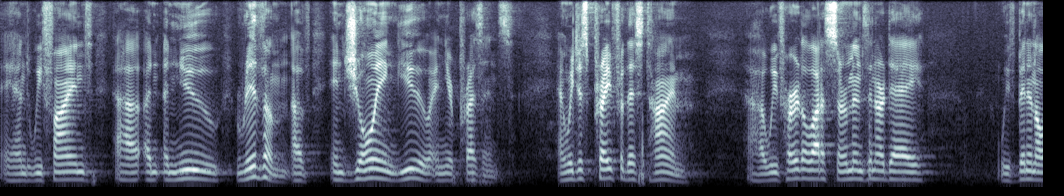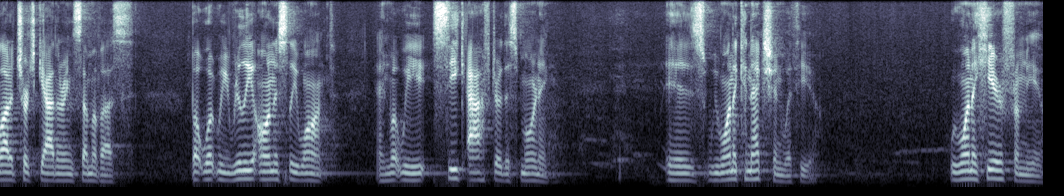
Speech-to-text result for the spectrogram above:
and we find uh, a, a, new rhythm of enjoying you and your presence. And we just pray for this time. Uh, we've heard a lot of sermons in our day, we've been in a lot of church gatherings, some of us. But what we really honestly want and what we seek after this morning is we want a connection with you. We want to hear from you.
